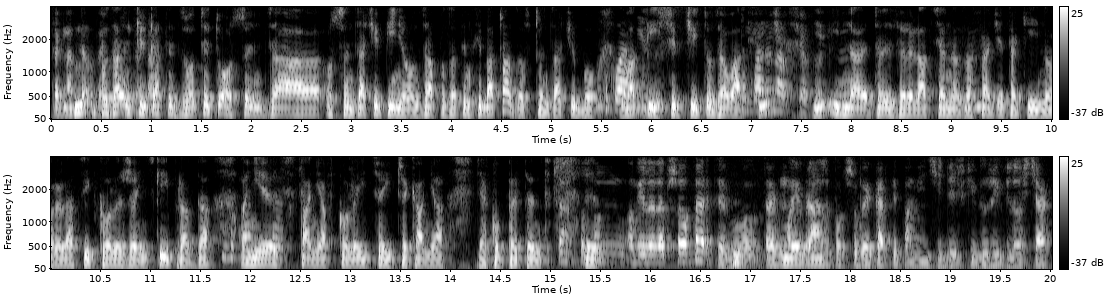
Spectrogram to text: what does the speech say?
tak No, naprawdę poza kwotę, tak? kilkaset złotych tu oszczędza, oszczędzacie pieniądze, a poza tym chyba czas oszczędzacie, bo Dokładnie. łatwiej, szybciej to załatwić. To relacja, tak. I, i na, to jest relacja na zasadzie takiej no, relacji koleżeńskiej, prawda? A nie tak. stania w kolejce i czekania jako petent. Często są o wiele lepsze oferty, bo tak w mojej branży potrzebuję karty pamięci, dyski w dużych ilościach,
